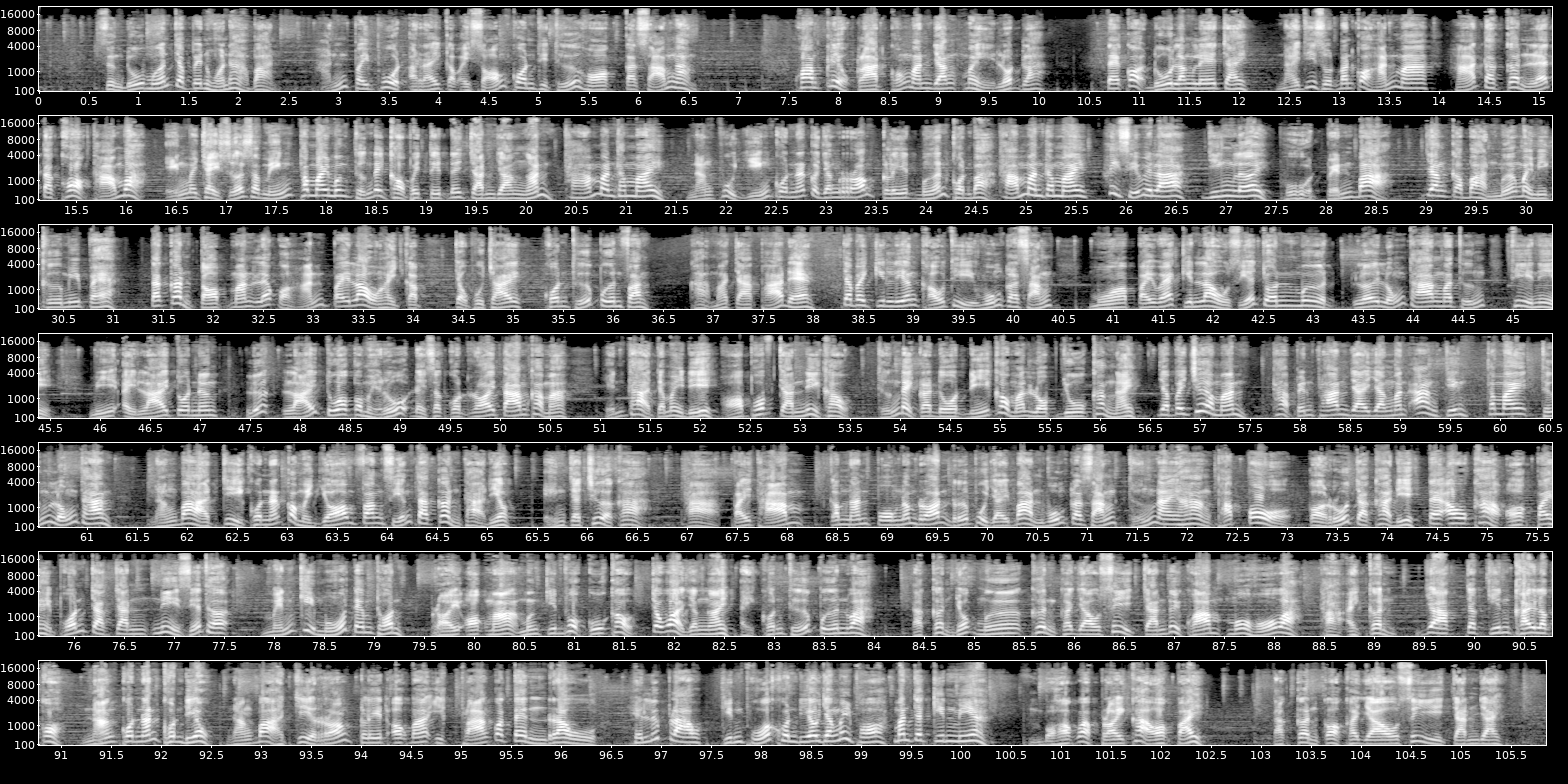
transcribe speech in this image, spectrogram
ซึ่งดูเหมือนจะเป็นหัวหน้าบ้าน หันไปพูดอะไรกับไอ้สองคนที่ถือหอกกระสามงาม ความเกลี้ยวกล่อดของมันยังไม่ลดละ แต่ก็ดูลังเลใจ ในที่สุดมันก็หันมาหาตะเกิลและตะคอกถามว่า เองไม่ใช่เสือสมิงทำไมมึงถึงได้เข้าไปติดในจันอย่างนั้น ถามมันทำไมนางผู้หญิงคนนั้นก็ยังร้องกรีดเหมือนคนบ้า ถามมันทำไม ให้เสียเวลา ยิงเลย พูดเป็นบ้า ยังกับบ้านเมืองไม่มีคือมีแปรตะกิลตอบมันแล้วก็หันไปเล่าให้กับเจ้าผู้ชายคนถือปืนฟัง ข้ามาจากผาแดง จะไปกินเลี้ยงเขาที่วุ้งกระสัง มัวไปแวะกินเหล้าเสียจนมืด เลยหลงทางมาถึงที่นี่ มีไอ้หลายตัวหนึ่งหรือหลายตัวก็ไม่รู้ได้สะกดรอยตามข้ามา เห็นท่าจะไม่ดี พอพบจันนี่เข้า ถึงได้กระโดดหนีเข้ามาหลบอยู่ข้างใน อย่าไปเชื่อมัน ถ้าเป็นพรานใหญ่อย่างมันอ้างจริงทำไมถึงหลงทางนางบ้าจี้คนนั้นก็ไม่ยอมฟังเสียงตะเกิ้ลท่าเดียว เองจะเชื่อข้าถ้าไปถาม กำนันโป่งน้ำร้อนหรือผู้ใหญ่บ้านวุ้งกระสังถึงนายห้างพับโป้ ก็รู้จักข้าดี แต่เอาข้าออกไปให้พ้นจากจันนี่เสียเถอะ เหม็นขี้หมูเต็มทน ปล่อยออกมามึงกินพวกกูเข้า จะว่ายังไง ไอ้คนถือปืนว่าตะเกิ้ลยกมือขึ้นเขย่าซี่จันด้วยความโมโหว่า ถ้าไอ้เกิ้ลอยากจะกินใครแล้วก็นางคนนั้นคนเดียว นางบ้าจี้ร้องกรีดออกมาอีกพลางก็เต้นเรา เห็นหรือเปล่า กินผัวคนเดียวยังไม่พอ มันจะกินเมีย บอกว่าปล่อยข้าออกไปตะเกิ้ลก็เขย่าซี่จันใหญ่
